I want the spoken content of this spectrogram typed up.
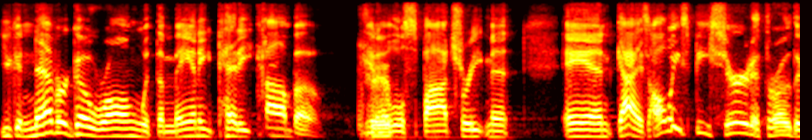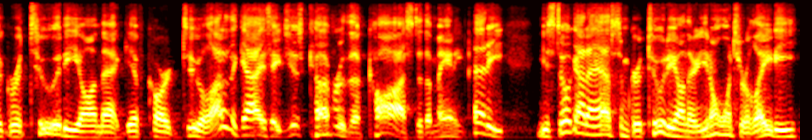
You can never go wrong with the mani-pedi combo, you know, a little spa treatment. And guys, always be sure to throw the gratuity on that gift card too. A lot of the guys, they just cover the cost of the mani-pedi. You still got to have some gratuity on there. You don't want your lady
